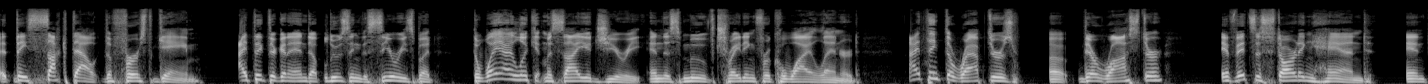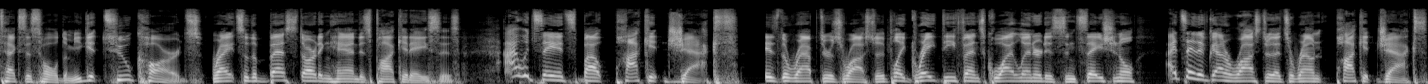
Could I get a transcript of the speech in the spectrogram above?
uh, they sucked out the first game. I think they're going to end up losing the series, but the way I look at Masai Ujiri and this move trading for Kawhi Leonard, I think the Raptors, uh, their roster, if it's a starting hand in Texas Hold'em, you get two cards, right? So the best starting hand is pocket aces. I would say it's about pocket jacks is the Raptors roster. They play great defense. Kawhi Leonard is sensational. I'd say they've got a roster that's around pocket jacks.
